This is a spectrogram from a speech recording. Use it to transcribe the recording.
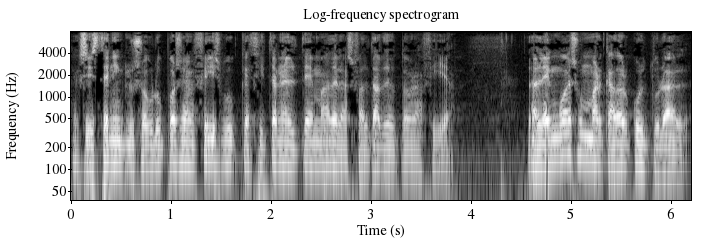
Existen incluso grupos en Facebook que citan el tema de las faltas de ortografía. La lengua es un marcador cultural.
